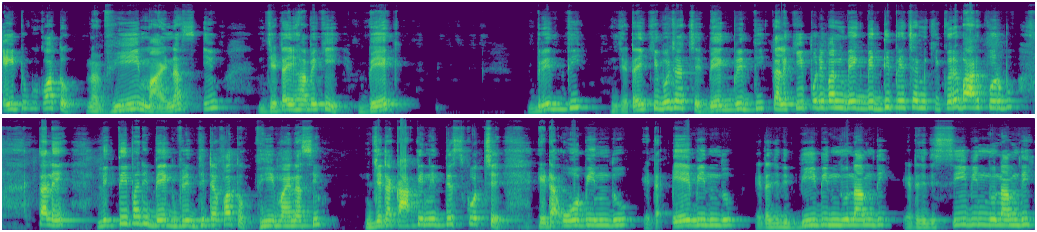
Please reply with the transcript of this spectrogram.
এইটুকু কত? না, ভি মাইনাস ইউ। যেটাই হবে কি? বেগ বৃদ্ধি, যেটাই কি বোঝাচ্ছে, বেগ বৃদ্ধি। তাহলে কি পরিমাণ বেগ বৃদ্ধি পেয়েছে? আমি কি করে বার করব? তাহলে লিখতেই পারি বেগ বৃদ্ধিটা কত? ভি মাইনাস ইউ যেটা কাকে নির্দেশ করছে? এটা ও বিন্দু, এটা এ বিন্দু, এটা যদি বি বিন্দু নাম দিই, এটা যদি সি বিন্দু নাম দিই,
